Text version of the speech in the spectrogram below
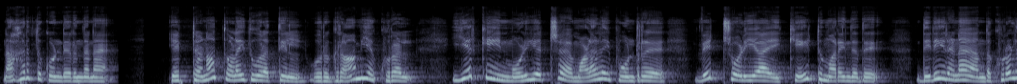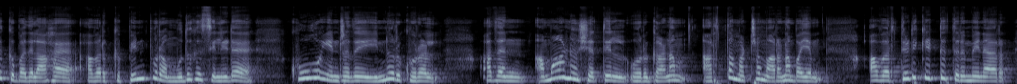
நகர்ந்து கொண்டிருந்தன. எட்டனா தொலைதூரத்தில் ஒரு கிராமிய குரல் இயற்கையின் மொழியற்ற மழலை போன்று வெற்றொழியாய் கேட்டு மறைந்தது. திடீரென அந்த குரலுக்கு பதிலாக அவருக்கு பின்புறம் முதுகு சிலிட கூ என்றது இன்னொரு குரல். அதன் அமானுஷத்தில் ஒரு கணம் அர்த்தமற்ற மரண பயம் அவர் திடுக்கிட்டு திரும்பினார்.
